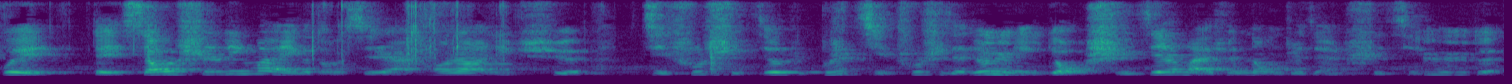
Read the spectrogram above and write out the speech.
为得消失另外一个东西，然后让你去挤出时，就是不是挤出时间，就是你有时间来去弄这件事情。嗯对，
